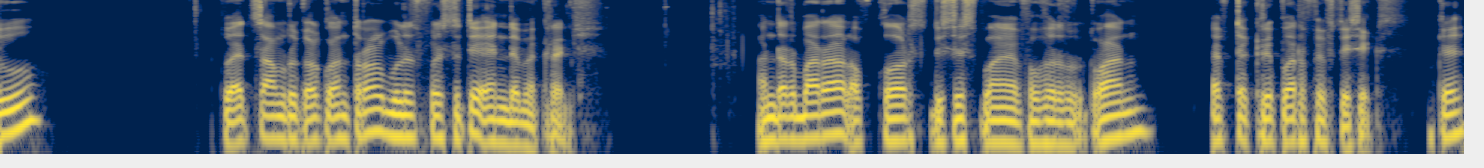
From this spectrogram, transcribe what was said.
2 to add some recoil control bullet velocity and damage range under barrel of course this is my favorite one FT Creeper 56 okay?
